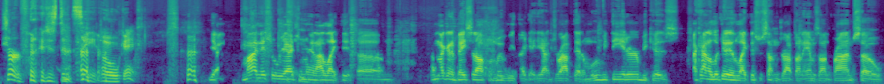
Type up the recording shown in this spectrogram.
Sure. one I just didn't see. Okay. Yeah, my initial reaction, man, I liked it. Um, I'm not gonna base it off a movie like it got dropped at a movie theater because I kind of look at it like this was something dropped on Amazon Prime, so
